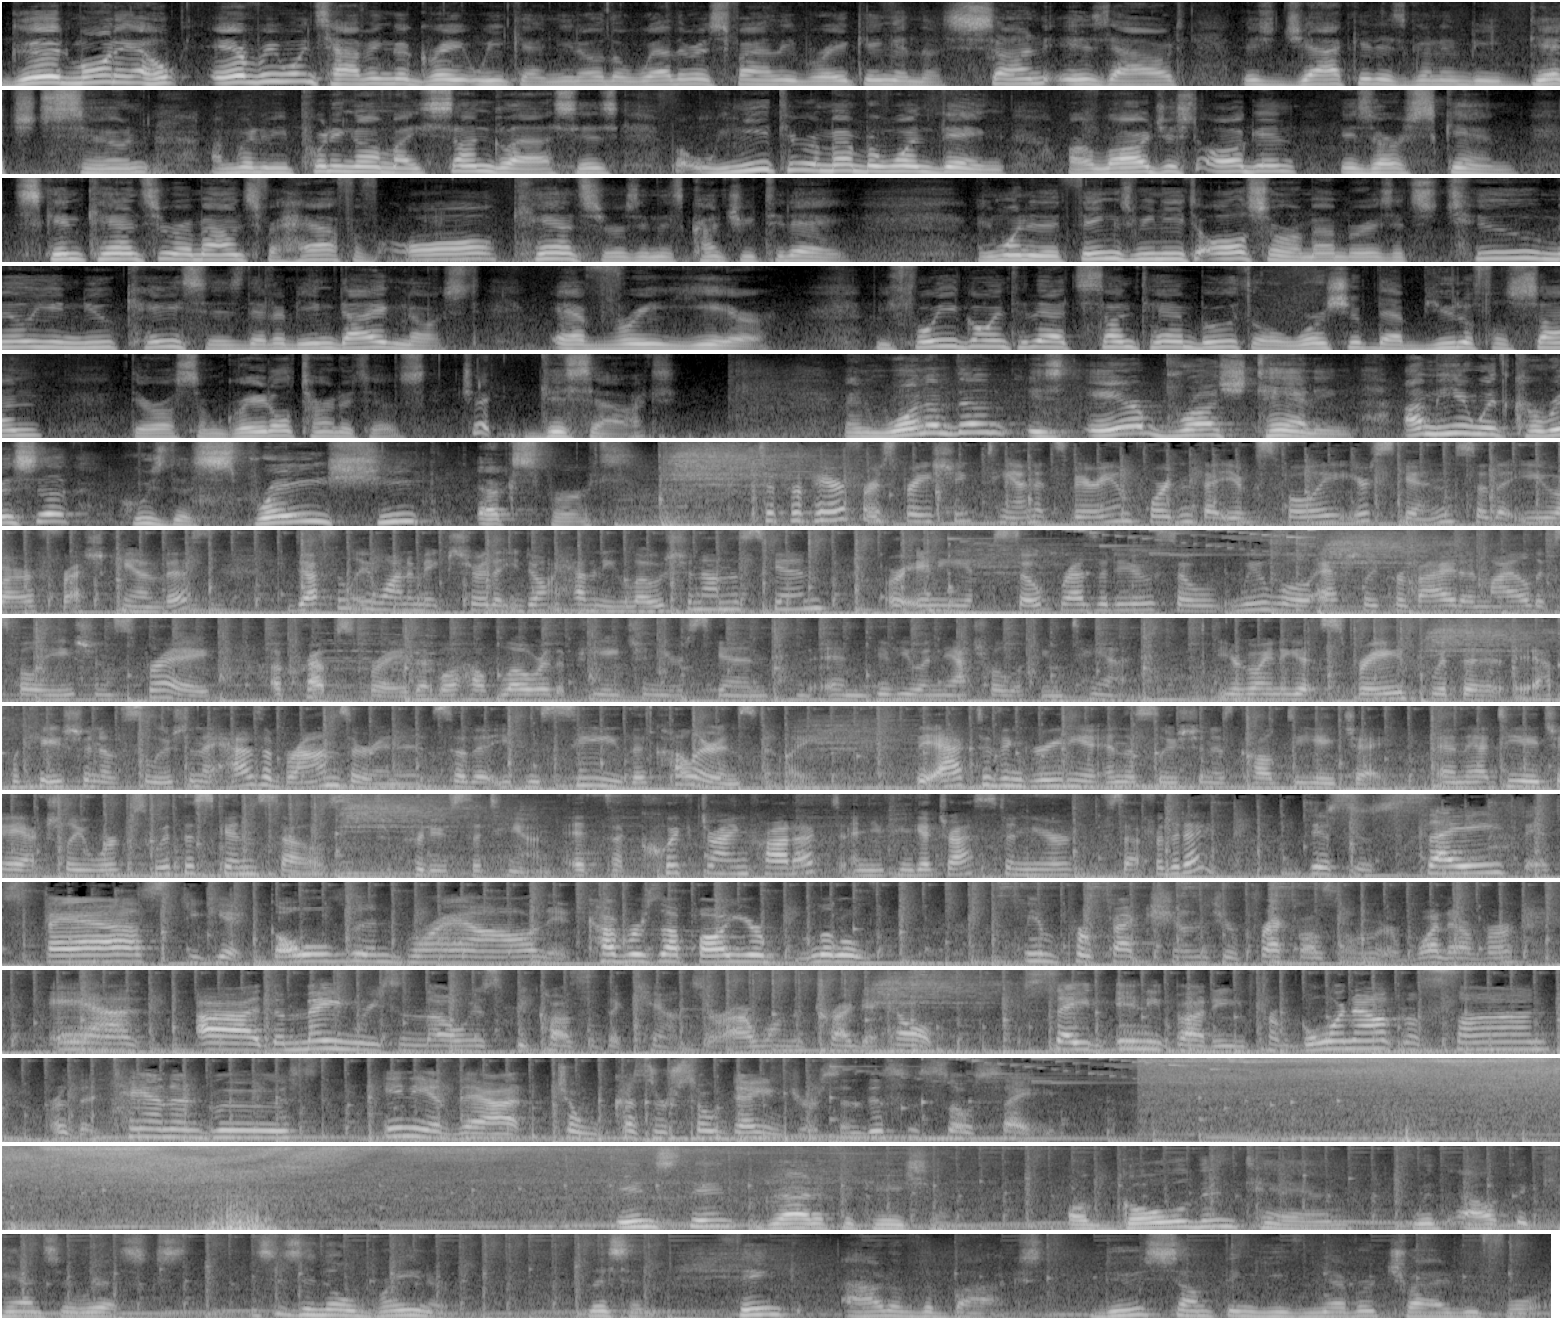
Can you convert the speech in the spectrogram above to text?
Good morning. I hope everyone's having a great weekend. You know, the weather is finally breaking and the sun is out. This jacket is going to be ditched soon. I'm going to be putting on my sunglasses, but we need to remember one thing. Our largest organ is our skin. Skin cancer amounts for half of all cancers in this country today. And one of the things we need to also remember is it's 2 million new cases that are being diagnosed every year. Before you go into that suntan booth or worship that beautiful sun, there are some great alternatives. Check this out. And one of them is airbrush tanning. I'm here with Carissa, who's the spray chic expert. To prepare for a spray chic tan, it's very important that you exfoliate your skin so that you are a fresh canvas. Definitely want to make sure that you don't have any lotion on the skin or any soap residue, so we will actually provide a mild exfoliation spray, a prep spray that will help lower the pH in your skin and give you a natural looking tan. You're going to get sprayed with the application of solution that has a bronzer in it so that you can see the color instantly. The active ingredient in the solution is called DHA, and that DHA actually works with the skin cells to produce the tan. It's a quick drying product, and you can get dressed and you're set for the day. This is safe, it's fast, you get golden brown, it covers up all your little imperfections, your freckles or whatever. And uh, the main reason though is because of the cancer. I want to try to help save anybody from going out in the sun or the tanning booths any of that because they're so dangerous and this is so safe. Instant gratification, a golden tan without the cancer risks. This is a no-brainer. Listen, think out of the box. Do something you've never tried before.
